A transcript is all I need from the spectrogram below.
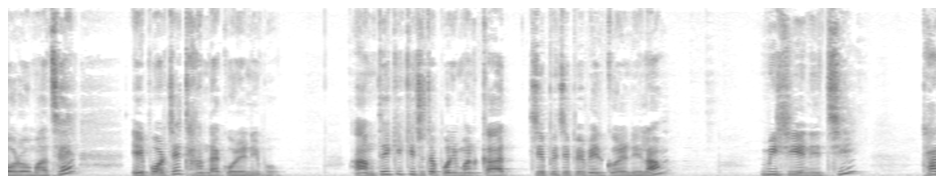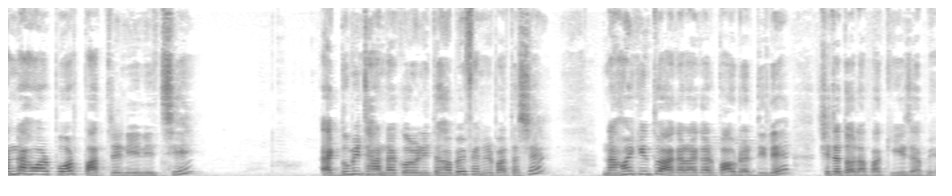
গরম আছে। এই পর্যায়ে ঠান্ডা করে নিব। আম থেকে কিছুটা পরিমাণ কাঠ চেপে চেপে বের করে নিলাম। মিশিয়ে নিচ্ছি। ঠান্ডা হওয়ার পর পাত্রে নিয়ে নিচ্ছি। একদমই ঠান্ডা করে নিতে হবে ফ্যানের বাতাসে। না হয় কিন্তু আগার আগার পাউডার দিলে সেটা দলা পাকিয়ে যাবে।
